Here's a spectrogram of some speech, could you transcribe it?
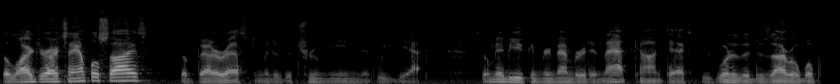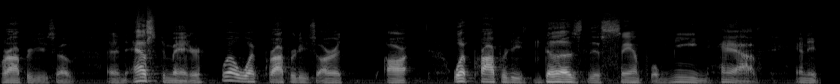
the larger our sample size, the better estimate of the true mean that we get. So maybe you can remember it in that context is what are the desirable properties of an estimator? Well, what properties are, are what properties does this sample mean have? And it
